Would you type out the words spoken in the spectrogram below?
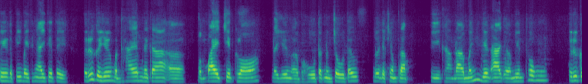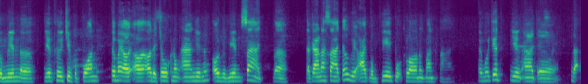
ពេលទៅ2 3ថ្ងៃទៀតទេឬក៏យើងបន្ថែមនៃការបំបែកជាតិក្លដែលយើងពហូរទឹកនឹងចូលទៅដោយដែលខ្ញុំប្រាប់ ពីខាងដើមមិញយើងអាចមានធុងឬក៏មានយើងធ្វើជាប្រព័ន្ធធ្វើម៉េចឲ្យឲ្យទៅចូលក្នុងអាងយើងនឹងឲ្យវាមានសាច់បាទតែកាលណាសាច់ទៅវាអាចបំភាយពួកក្លនឹងបានខ្លះហើយមួយទៀតយើងអាចដាក់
